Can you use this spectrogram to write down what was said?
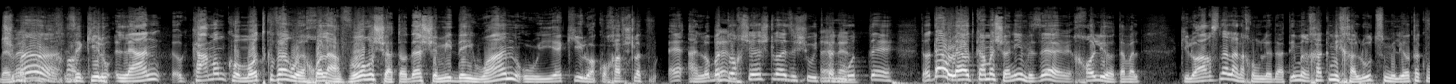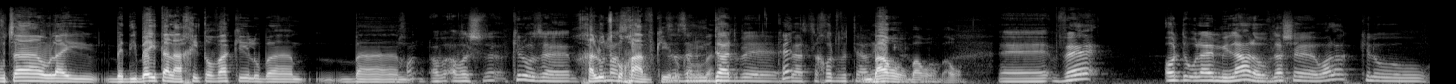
תשמע, זה כאילו, לאן, כמה מקומות כבר הוא יכול לעבור, שאתה יודע שמ-day one הוא יהיה כאילו הכוכב של הקבוצה, אני לא בטוח שיש לו איזושהי. התקדמות, אה, אתה יודע, אולי עוד כמה שנים וזה, יכול להיות, אבל כאילו ארסנל, אנחנו לדעתי מרחק מחלוץ מלהיות הקבוצה אולי בדיבייט על הכי טובה כאילו ב... ב- נכון, אבל אבל ש- כאילו זה... חלוץ זה? כוכב, זה- כאילו, זה כמובן. נמדד ב- כן. בהצלחות ותארים. ברור, כאילו, ברור, ברור. אה, ועוד אולי מילה על העובדה שוואלה, כאילו,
